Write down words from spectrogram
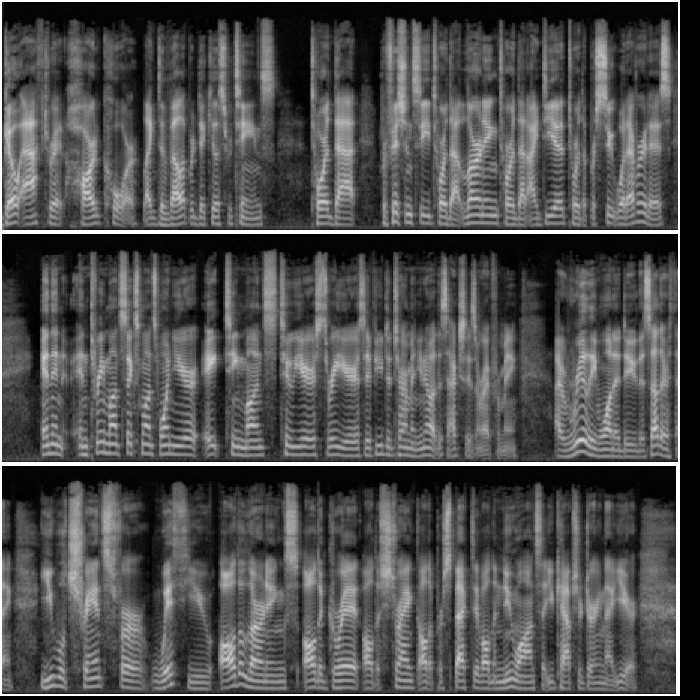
go after it hardcore, like develop ridiculous routines toward that proficiency, toward that learning, toward that idea, toward the pursuit, whatever it is. And then in three months, six months, one year, 18 months, two years, three years, if you determine, you know what, this actually isn't right for me, I really want to do this other thing. You will transfer with you all the learnings, all the grit, all the strength, all the perspective, all the nuance that you captured during that year.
